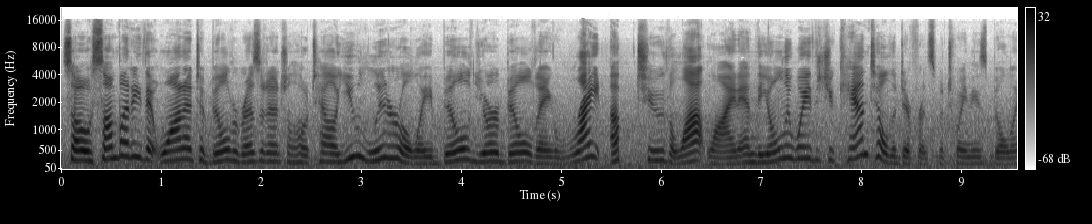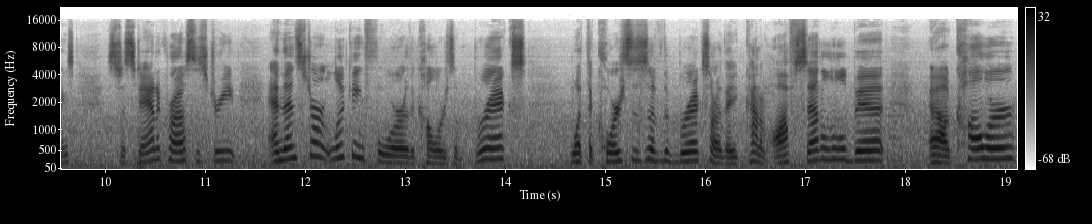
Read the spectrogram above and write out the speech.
So, somebody that wanted to build a residential hotel, you literally build your building right up to the lot line. And the only way that you can tell the difference between these buildings is to stand across the street and then start looking for the colors of bricks, what the courses of the bricks are, they kind of offset a little bit, uh, color,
